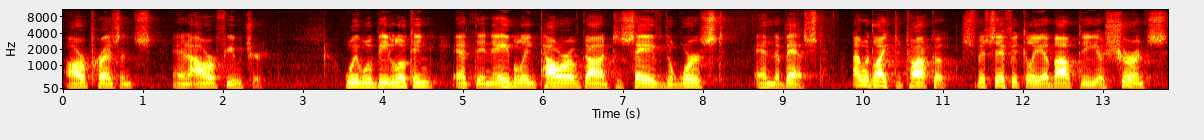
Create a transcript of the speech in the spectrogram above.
our presence, and our future. We will be looking at the enabling power of God to save the worst and the best. I would like to talk specifically about the assurance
